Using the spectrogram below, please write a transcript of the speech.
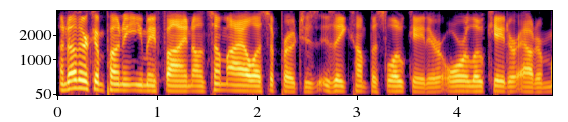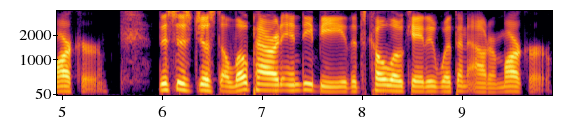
Another component you may find on some ILS approaches is a compass locator or locator outer marker. This is just a low-powered NDB that's co-located with an outer marker.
